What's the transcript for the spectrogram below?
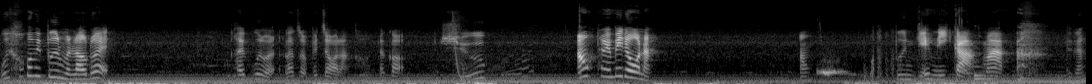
อุ้ยเขาก็มีปืนเหมือนเราด้วยเขาให้ปืนเหมือนเราจะไปจ่อหลังเขาแล้วก็ชุบเอ้าทำไมไม่โดนอะเอ้าปืนเกมนี้กากมากเดี๋ยวนะ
